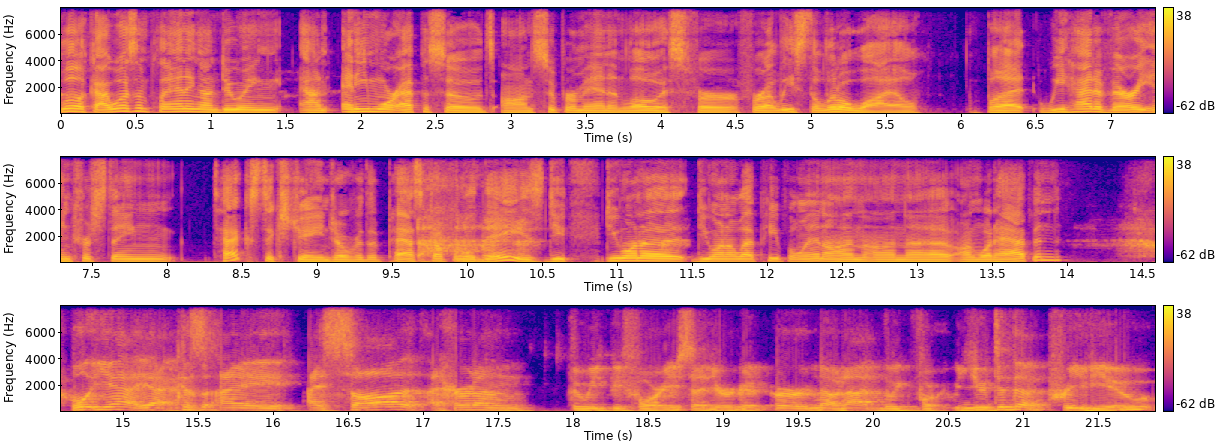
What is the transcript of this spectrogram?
Look, I wasn't planning on doing on any more episodes on Superman and Lois for for at least a little while, but we had a very interesting text exchange over the past couple of days. Do you, do you want to do you want to let people in on on uh, on what happened? Well, yeah, yeah, because I I saw I heard on the week before you said you were good, or no, not the week before. You did that preview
